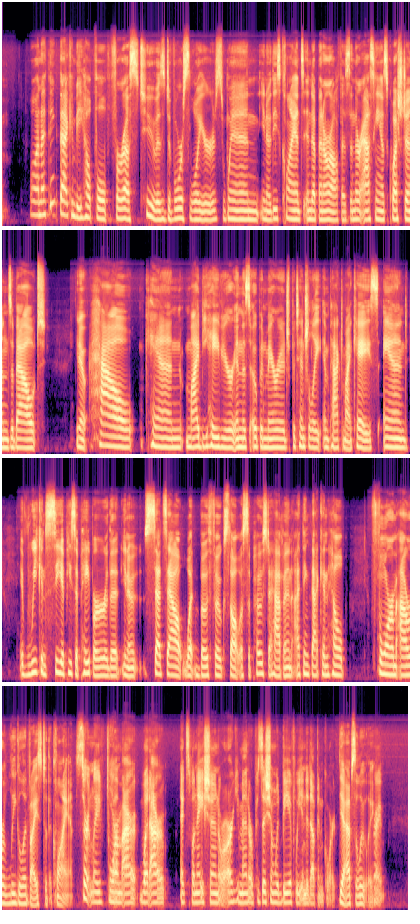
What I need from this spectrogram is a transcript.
Well, and I think that can be helpful for us too as divorce lawyers when, you know, these clients end up in our office and they're asking us questions about, you know, how can my behavior in this open marriage potentially impact my case? And if we can see a piece of paper that, you know, sets out what both folks thought was supposed to happen, I think that can help form our legal advice to the client. Certainly form our what our explanation or argument or position would be if we ended up in court. Yeah, absolutely. Right.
